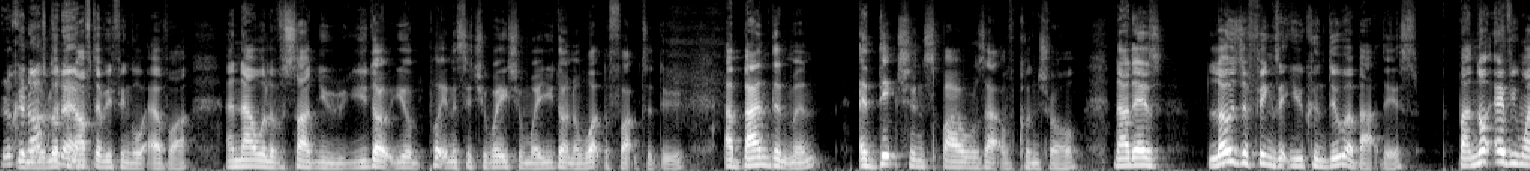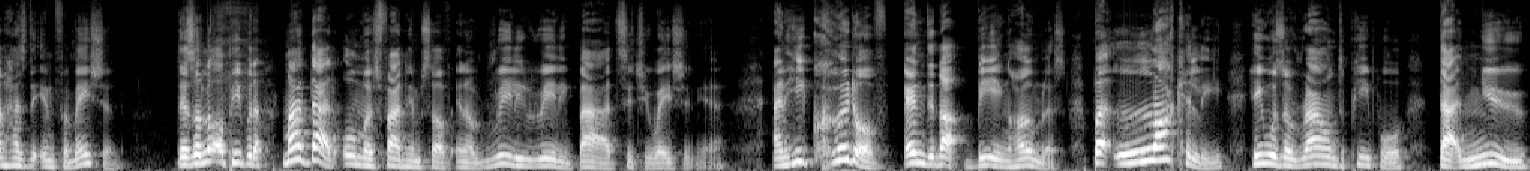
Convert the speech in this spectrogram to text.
Looking you know, after looking them. after everything or whatever, and now all of a sudden you you don't you're put in a situation where you don't know what the fuck to do. Abandonment, addiction spirals out of control. Now there's loads of things that you can do about this, but not everyone has the information. There's a lot of people that my dad almost found himself in a really really bad situation, yeah. And he could have ended up being homeless. But luckily, he was around people that knew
